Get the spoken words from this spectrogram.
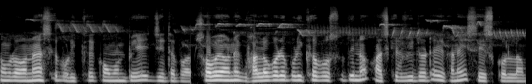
তোমরা অনায়াসে পরীক্ষায় কমন পেয়ে যেতে পারো। সবাই অনেক ভালো করে পরীক্ষা প্রস্তুতি নাও। আজকের ভিডিওটা এখানেই শেষ করলাম।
